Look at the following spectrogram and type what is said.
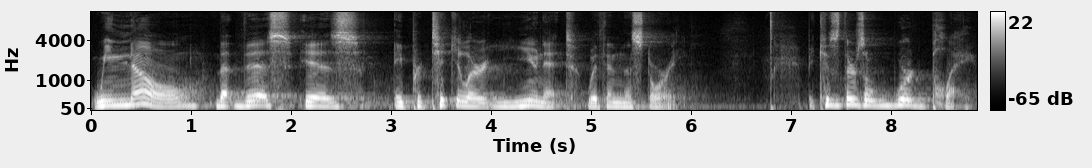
we know that this is a particular unit within the story because there's a word play,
